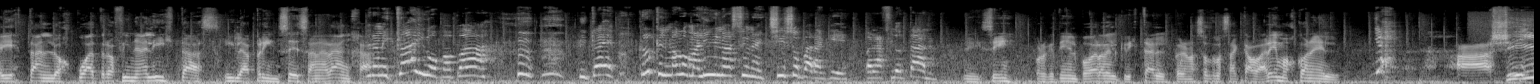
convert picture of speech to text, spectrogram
Ahí están los cuatro finalistas y la princesa naranja. Pero me caigo, papá. me caigo. Creo que el mago maligno hace un hechizo para qué? Para flotar. Y sí, porque tiene el poder del cristal, pero nosotros acabaremos con él. ¡Ya! ¡Allí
